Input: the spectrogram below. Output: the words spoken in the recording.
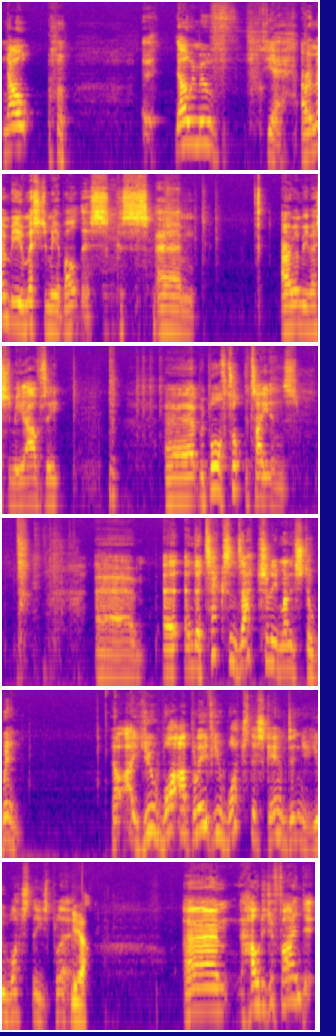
now, now we move. Yeah, I remember you messaging me about this because um, I remember you messaging me. Obviously, uh, we both took the Titans, um, uh, and the Texans actually managed to win. Now, you what? I believe you watched this game, didn't you? You watched these play. Yeah. Um, how did you find it?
